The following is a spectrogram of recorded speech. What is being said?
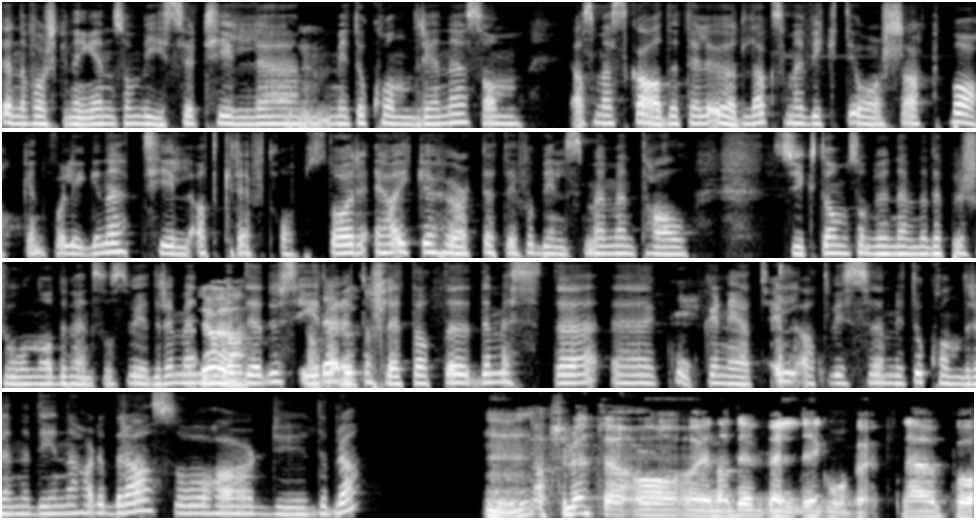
denne forskningen som viser til mm. mitokondriene som ja, som er skadet eller ødelagt, som en viktig årsak bakenforliggende til at kreft oppstår. Jeg har ikke hørt dette i forbindelse med mental sykdom, som du nevner, depresjon og demens osv. Men, ja, ja. men det du sier, er rett og slett at det, det meste eh, koker ned til at hvis mitokondriene dine har det bra, så har du det bra? Mm, absolutt, og en av de veldig gode bøkene på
